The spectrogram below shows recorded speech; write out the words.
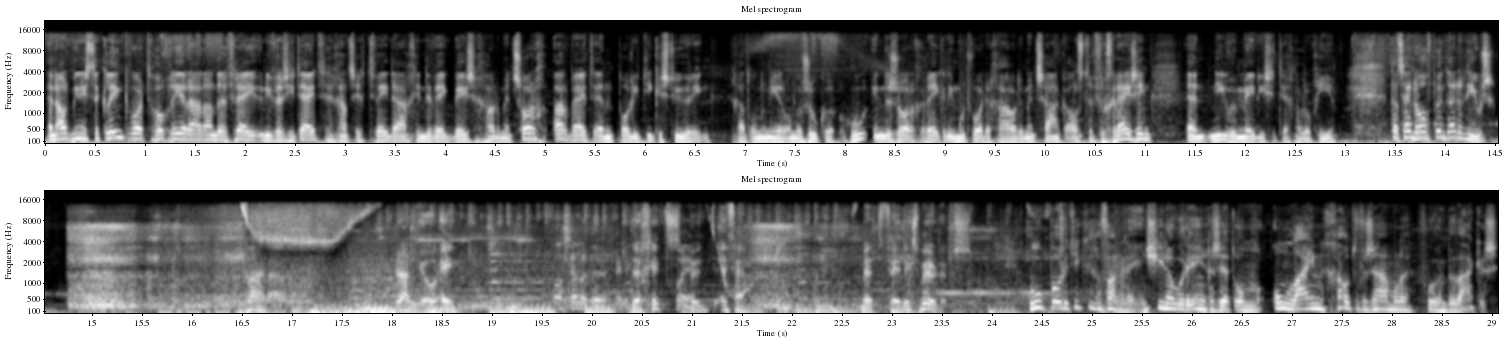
En oud-minister Klink wordt hoogleraar aan de Vrije Universiteit. Hij gaat zich twee dagen in de week bezighouden met zorg, arbeid en politieke sturing. Gaat onder meer onderzoeken hoe in de zorg rekening moet worden gehouden met zaken als de vergrijzing en nieuwe medische technologieën. Dat zijn de hoofdpunten uit het nieuws. VARA, Radio 1. De Gids.fm. Met Felix Meurders. Hoe politieke gevangenen in China worden ingezet om online goud te verzamelen voor hun bewakers.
